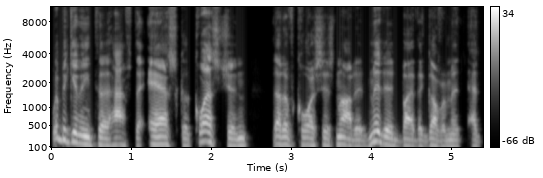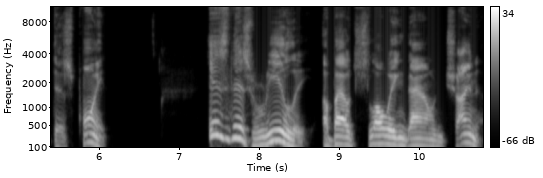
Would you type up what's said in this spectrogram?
we're beginning to have to ask a question that, of course, is not admitted by the government at this point. Is this really about slowing down China?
